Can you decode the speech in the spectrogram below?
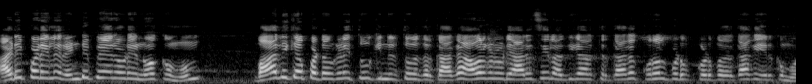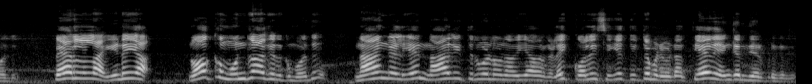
அடிப்படையில் ரெண்டு பேருடைய நோக்கமும் பாதிக்கப்பட்டவர்களை தூக்கி நிறுத்துவதற்காக அவர்களுடைய அரசியல் அதிகாரத்திற்காக குரல் கொடு கொடுப்பதற்காக இருக்கும்போது பேரலா இணையா நோக்கம் ஒன்றாக இருக்கும்போது நாங்கள் ஏன் நாகை திருவள்ளுவர் ஐயா அவர்களை கொலை செய்ய திட்டமிட வேண்டாம்? தேவை எங்கிருந்து ஏற்படுகிறது?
